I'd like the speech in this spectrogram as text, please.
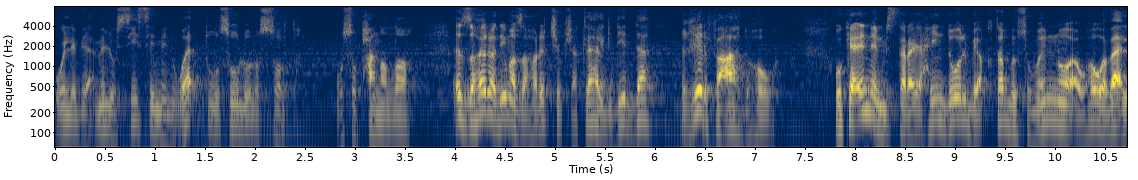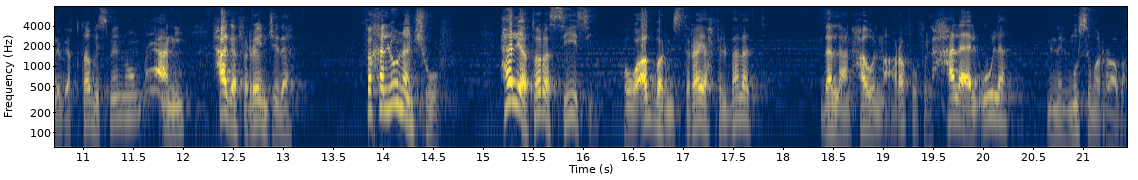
واللي بيعمله السيسي من وقت وصوله للسلطة. وسبحان الله الظاهرة دي ما ظهرتش بشكلها الجديد ده غير في عهده هو. وكأن المستريحين دول بيقتبسوا منه أو هو بقى اللي بيقتبس منهم يعني حاجة في ال range ده. فخلونا نشوف. هل يا ترى السيسي هو أكبر مستريح في البلد؟ ده اللي هنحاول نعرفه في الحلقة الأولى من الموسم الرابع.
